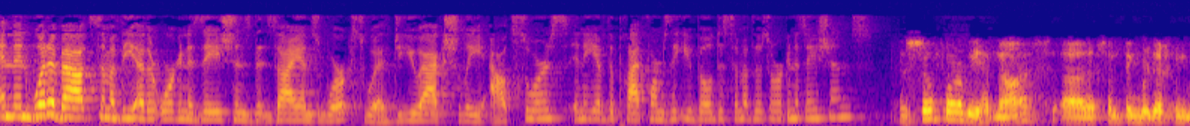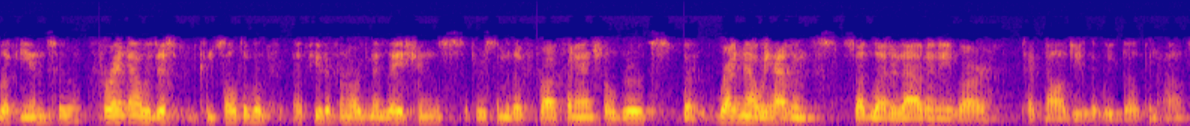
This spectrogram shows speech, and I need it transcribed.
And then what about some of the other organizations that Zions works with? Do you actually outsource any of the platforms that you build to some of those organizations? So far, we have not. Uh, that's something we're definitely looking into. For right now, we just consulted with a few different organizations through some of the financial groups, but right now we haven't subletted out any of our technologies that we built in house.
